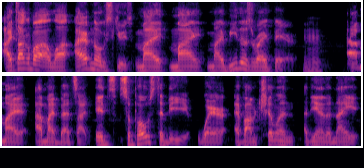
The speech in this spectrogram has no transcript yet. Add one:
I talk about a lot. I have no excuse. My my my Vita's right there Mhm. at my at my bedside. It's supposed to be where if I'm chilling at the end of the night,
